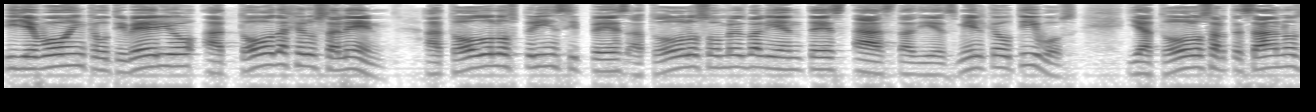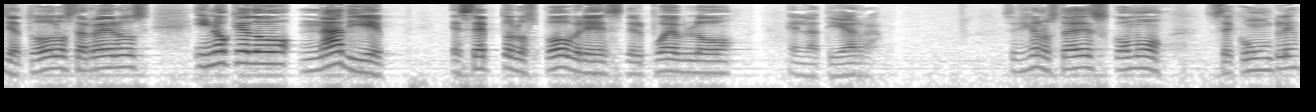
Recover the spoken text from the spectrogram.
Y llevó en cautiverio a toda Jerusalén, a todos los príncipes, a todos los hombres valientes, hasta diez mil cautivos, y a todos los artesanos y a todos los herreros, y no quedó nadie, excepto los pobres del pueblo en la tierra. ¿Se fijan ustedes cómo se cumple?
